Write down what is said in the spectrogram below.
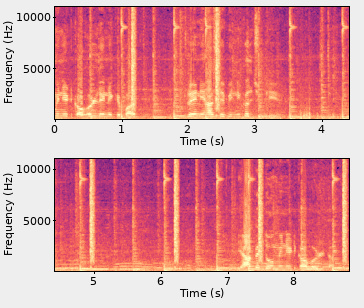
मिनट का होल्ड लेने के बाद ट्रेन यहाँ से भी निकल चुकी है। यहाँ पे दो मिनट का होल्ड था।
